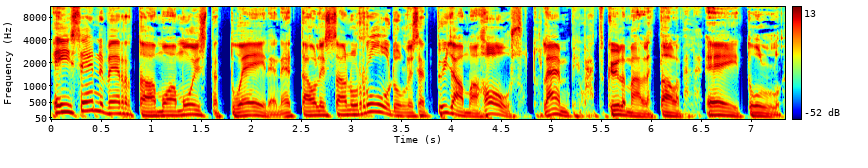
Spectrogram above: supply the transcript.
Ei sen vertaa mua muistettu eilen, että olisi saanut ruudulliset pyjama-housut, lämpimät, kylmälle talvelle. Ei tullut,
